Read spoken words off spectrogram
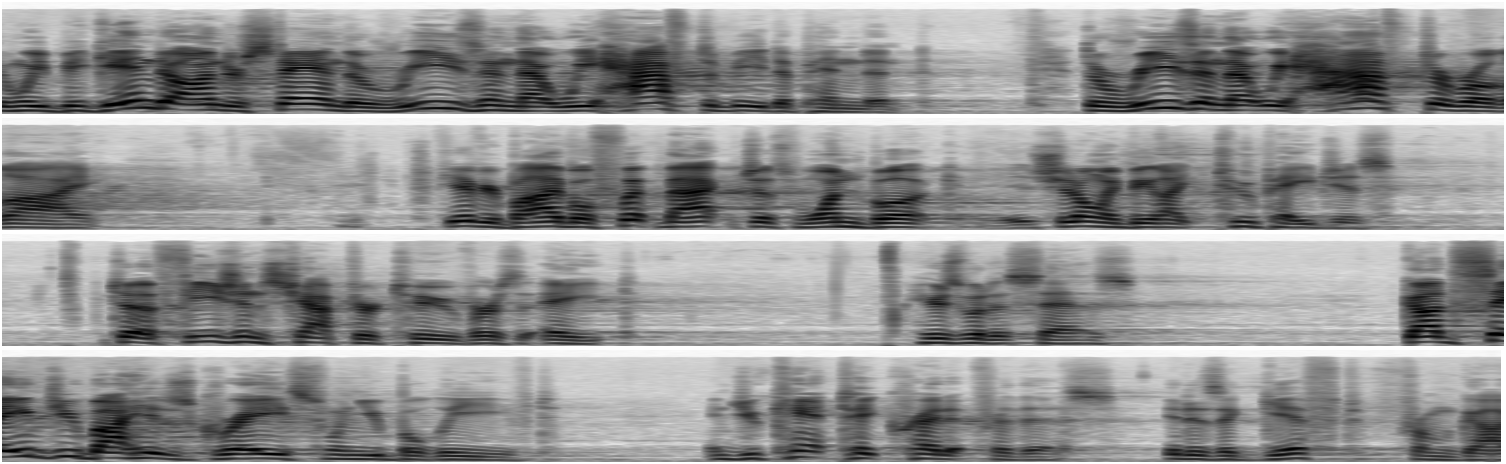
then we begin to understand the reason that we have to be dependent, the reason that we have to rely. If you have your Bible, flip back just one book. It should only be like two pages to Ephesians chapter 2, verse 8. Here's what it says God saved you by his grace when you believed, and you can't take credit for this. It is a gift from God.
